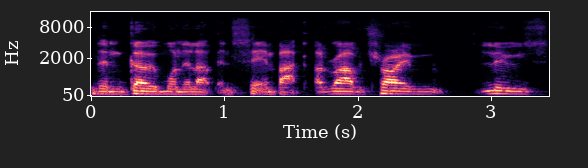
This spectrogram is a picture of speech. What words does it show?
than going one nil up and sitting back. I'd rather try and lose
